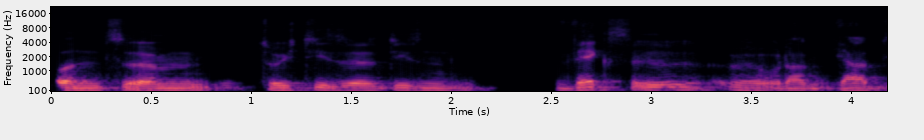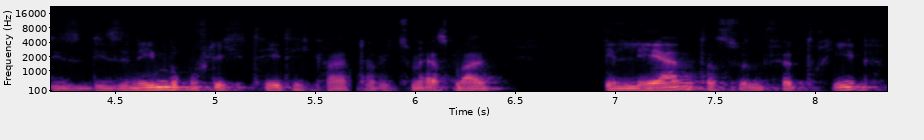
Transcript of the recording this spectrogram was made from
Und ähm, durch diese, diesen Wechsel äh, oder ja, diese, diese nebenberufliche Tätigkeit habe ich zum ersten Mal gelernt, dass du im Vertrieb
